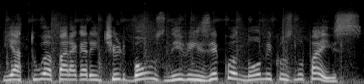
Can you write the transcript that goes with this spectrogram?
e atua para garantir bons níveis econômicos no país.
